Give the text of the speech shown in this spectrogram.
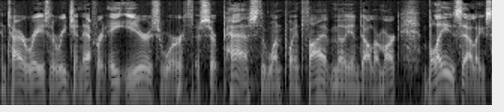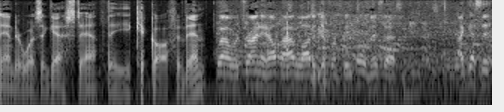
entire Raise the Region effort, eight years worth, surpassed the $1.5 million mark. Blaise Alexander was a guest at the kickoff event. Well, we're trying to help out a lot of different people, and this, uh, I guess it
